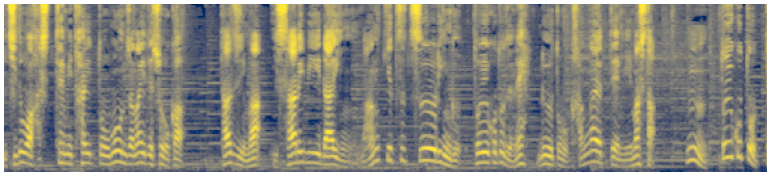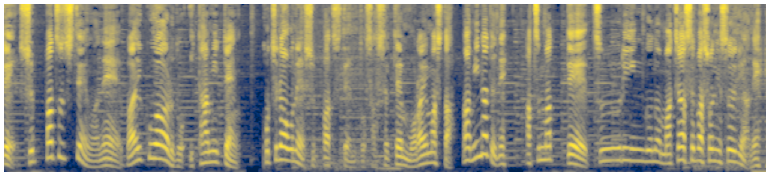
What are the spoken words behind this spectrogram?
一度は走ってみたいと思うんじゃないでしょうか。田島イサリビライン満喫ツーリングということでね、ルートを考えてみました。うん。ということで、出発地点はね、バイクワールド伊丹店。こちらをね、出発点とさせてもらいました。まあみんなでね、集まってツーリングの待ち合わせ場所にするにはね、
